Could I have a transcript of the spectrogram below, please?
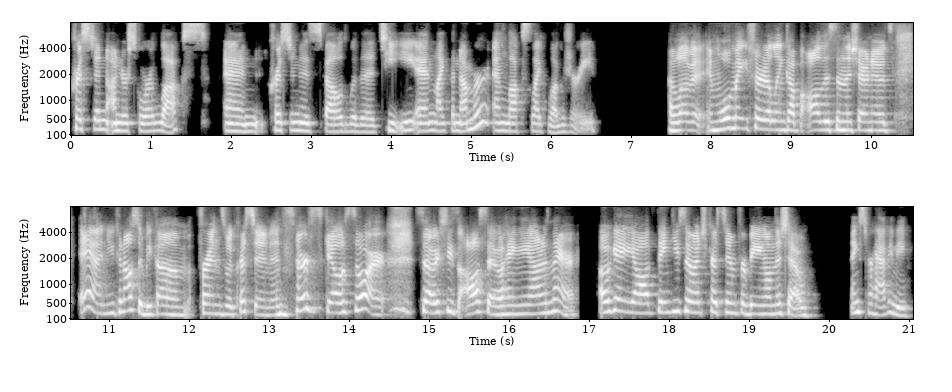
Kristen underscore Lux. And Kristen is spelled with a T E N like the number and Lux like luxury. I love it. And we'll make sure to link up all this in the show notes. And you can also become friends with Kristen and Serve Scale Soar. So she's also hanging out in there. Okay, y'all. Thank you so much, Kristen, for being on the show. Thanks for having me.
